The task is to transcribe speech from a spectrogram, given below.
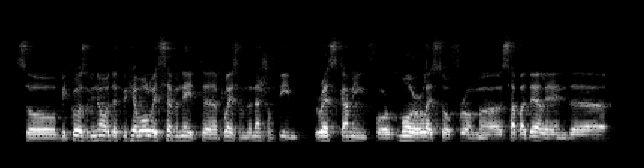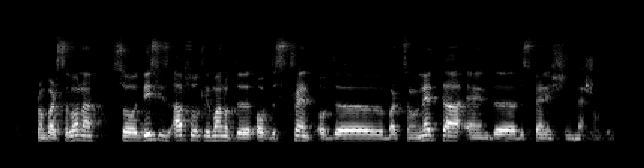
so because we know that we have always seven, eight uh, players from the national team, rest coming for more or less so from uh, Sabadell and uh, from Barcelona. So this is absolutely one of the of the strength of the Barceloneta and the Spanish national team.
